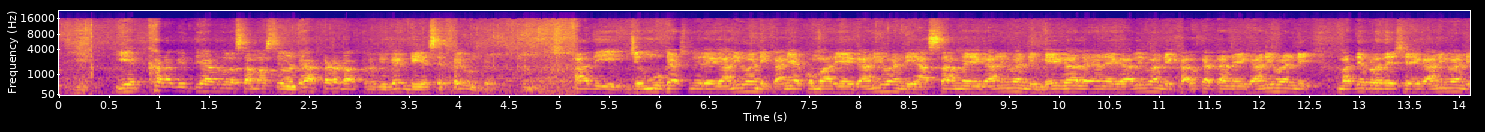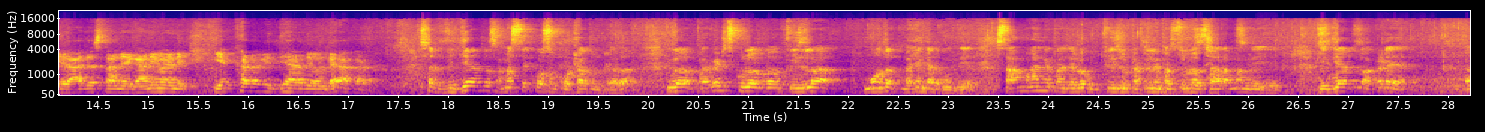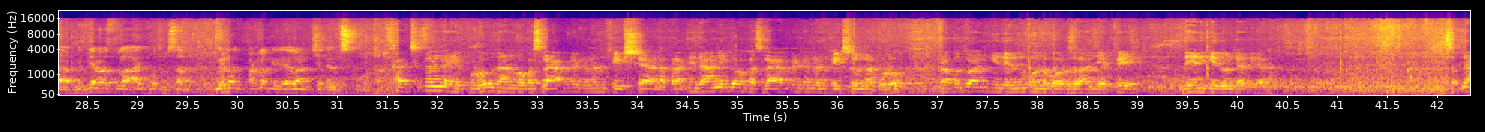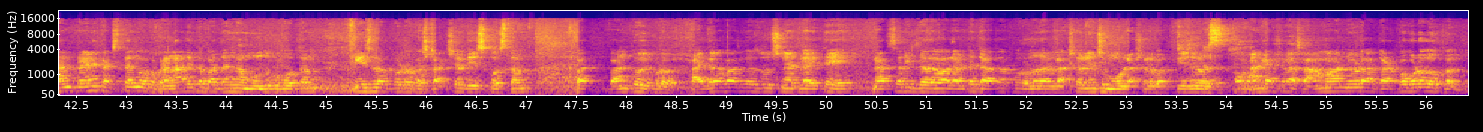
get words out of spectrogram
ఎక్కడ విద్యార్థుల సమస్య ఉంటే అక్కడ డాక్టర్ వివేక్ డిఎస్ఎఫ్ఐ ఉంటుంది అది జమ్మూ కాశ్మీరే కానివ్వండి కన్యాకుమారి కానివ్వండి అస్సామే కానివ్వండి మేఘాలయనే కానివ్వండి కలకత్తానే కానివ్వండి మధ్యప్రదేశే కానివ్వండి రాజస్థానే కానివ్వండి ఎక్కడ విద్యార్థి ఉంటే అక్కడ. సార్ విద్యార్థుల సమస్య కోసం కొట్లాడుతుంటారు కదా. ఇవాళ ప్రైవేట్ స్కూళ్ళల్లో ఫీజుల మోత భయంకరంగా ఉంది. సామాన్య ప్రజలు ఫీజులు కట్టలేని పరిస్థితుల్లో చాలామంది విద్యార్థులు అక్కడే ఆ, విద్యా వ్యవస్థలో ఆగిపోతున్నారు సార్. వీళ్ళ పట్ల మీరు ఎలాంటి చర్యలు తీసుకుపోతారు ఖచ్చితంగా ఇప్పుడు దానికి ఒక స్లాబ్ రేట్ అనేది ఫిక్స్ చేయాలి. ప్రతి దానికి ఒక స్లాబ్ రేట్ అనేది ఫిక్స్ ఉన్నప్పుడు ప్రభుత్వానికి ఇది ఎందుకు ఉండకూడదు అని చెప్పి దేనికి ఇది ఉంటుంది కదా. దానిపైన ఖచ్చితంగా ఒక ప్రణాళికబద్ధంగా ముందుకు పోతాం. ఫీజులకు కూడా ఒక స్ట్రక్చర్ తీసుకొస్తాం. వన్ టూ ఇప్పుడు హైదరాబాద్లో చూసినట్లయితే నర్సరీకి చదవాలంటే దాదాపు రెండున్నర లక్షల నుంచి మూడు లక్షల వరకు ఫీజులు అంటే అసలు ఆ సామాన్యుడు ఆ గడప కూడా దొక్కదు.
